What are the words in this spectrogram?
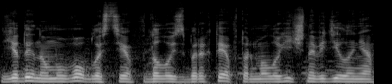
єдиному в області, вдалося зберегти офтальмологічне відділення.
